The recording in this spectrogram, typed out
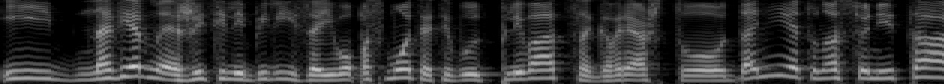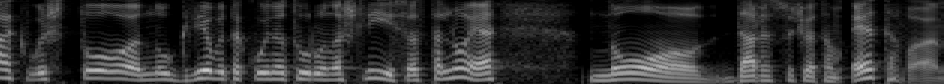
И, наверное, жители Белиза его посмотрят и будут плеваться, говоря, что да нет, у нас все не так, вы что, ну где вы такую натуру нашли и все остальное. Но даже с учетом этого,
